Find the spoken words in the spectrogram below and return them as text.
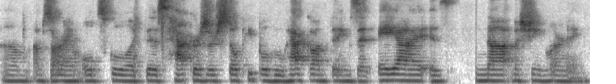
Um, I'm sorry, I'm old school like this. Hackers are still people who hack on things and AI is not machine learning.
